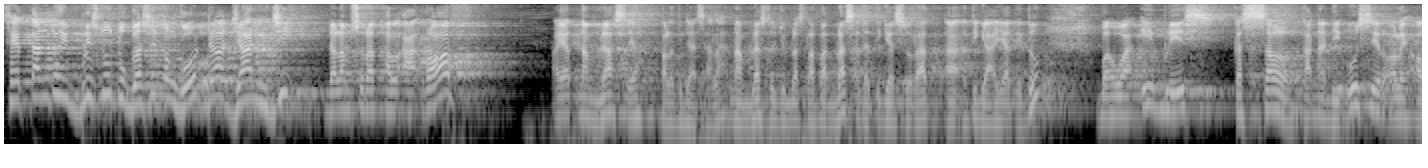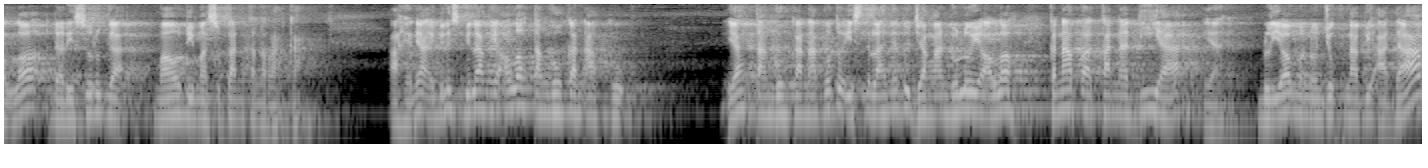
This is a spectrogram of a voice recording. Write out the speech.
Setan tuh iblis tuh tugasnya menggoda janji dalam surat Al-A'raf ayat 16 ya kalau tidak salah. 16 17 18 ada tiga surat uh, tiga ayat itu. Bahwa iblis kesel karena diusir oleh Allah dari surga mau dimasukkan ke neraka. Akhirnya iblis bilang ya Allah tangguhkan aku. Ya tangguhkan aku tuh istilahnya tuh jangan dulu ya Allah. Kenapa? Karena dia ya beliau menunjuk Nabi Adam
